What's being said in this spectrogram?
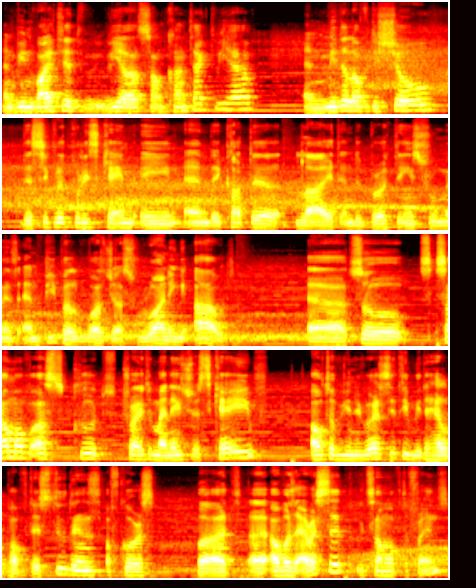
and we invited via some contact we have and middle of the show the secret police came in and they cut the light and they broke the instruments and people was just running out. Uh, so some of us could try to manage to escape out of university with the help of the students of course but uh, i was arrested with some of the friends.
